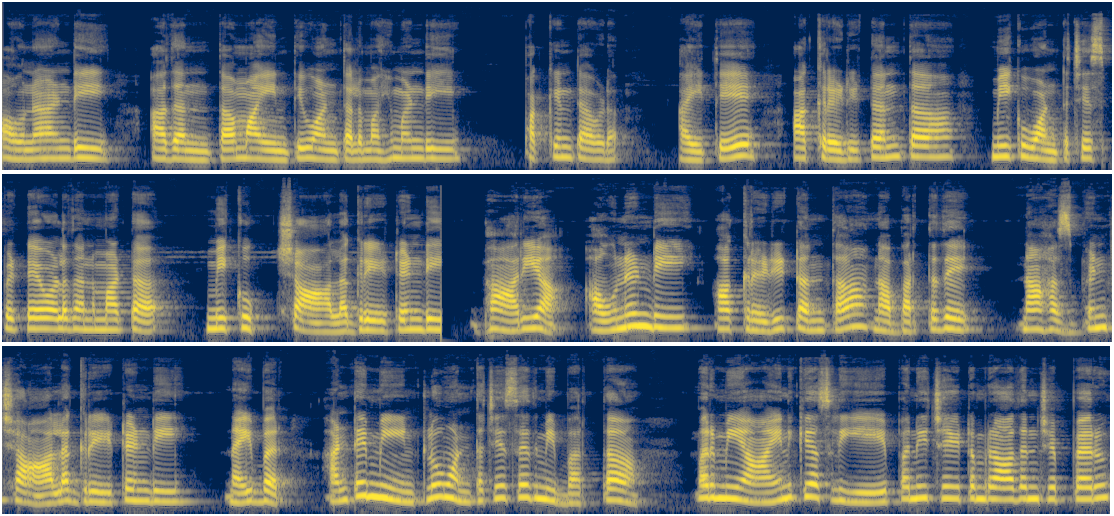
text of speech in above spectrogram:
అవునా అండి? అదంతా మా ఇంటి వంటల మహిమండి. పక్కింటి ఆవిడ అయితే ఆ క్రెడిట్ అంతా మీకు వంట చేసి పెట్టేవాళ్ళదనమాట మీకు చాలా గ్రేట్ అండి. భార్య అవునండి. ఆ క్రెడిట్ అంతా నా భర్తదే. నా హస్బెండ్ చాలా గ్రేట్ అండి. నైబర్ అంటే మీ ఇంట్లో వంట చేసేది మీ భర్త. మరి మీ ఆయనకి అసలు ఏ పని చేయటం రాదని చెప్పారు?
